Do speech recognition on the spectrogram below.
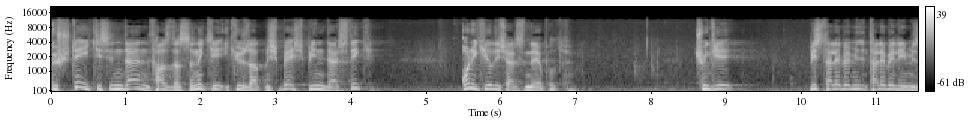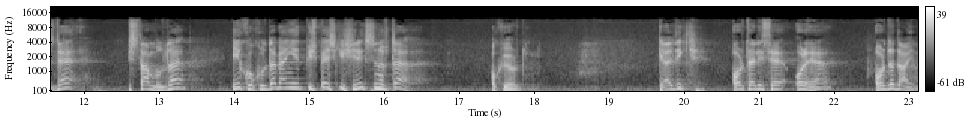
üçte ikisinden fazlasını ki 265 bin derslik 12 yıl içerisinde yapıldı. Çünkü biz talebemiz, talebeliğimizde İstanbul'da ilkokulda ben 75 kişilik sınıfta okuyordum. Geldik orta lise oraya orada da aynı.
